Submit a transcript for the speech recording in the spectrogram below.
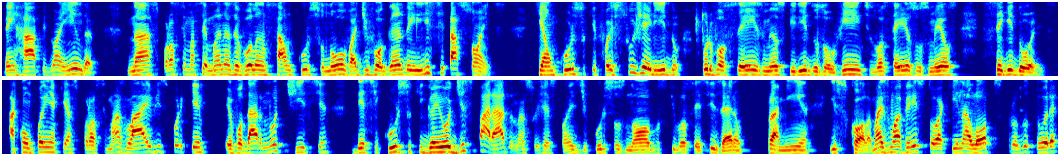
bem rápido ainda. Nas próximas semanas eu vou lançar um curso novo advogando em licitações, que é um curso que foi sugerido por vocês, meus queridos ouvintes, vocês, os meus seguidores. Acompanhe aqui as próximas lives, porque eu vou dar notícia desse curso que ganhou disparado nas sugestões de cursos novos que vocês fizeram para a minha escola. Mais uma vez, estou aqui na Lopes Produtora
